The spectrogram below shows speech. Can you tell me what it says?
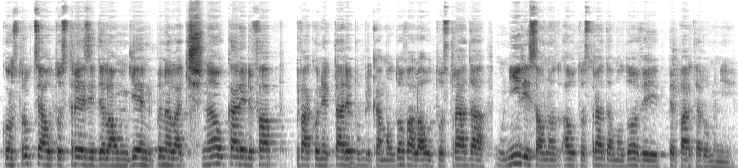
construcția autostrăzii de la Ungheni până la Chișinău, care de fapt va conecta Republica Moldova la autostrada Unirii sau autostrada Moldovei pe partea României.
